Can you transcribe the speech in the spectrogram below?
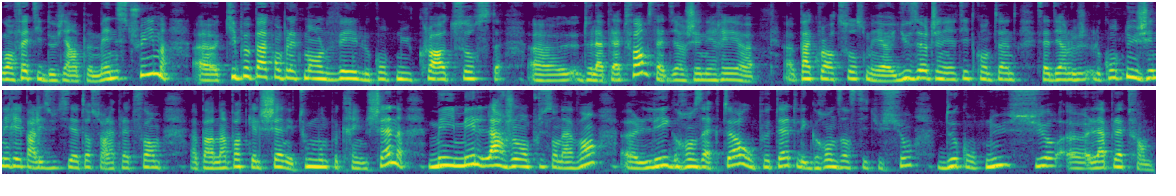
où en fait il devient un peu mainstream, euh, qui peut pas complètement enlever le contenu crowdsourced euh, de la plateforme, c'est-à-dire généré, euh, pas crowdsourced, mais user-generated content, c'est-à-dire le, contenu généré par les utilisateurs sur la plateforme par n'importe quelle chaîne, et tout le monde peut créer une chaîne, mais il met largement plus en avant les grands acteurs ou peut-être les grandes institutions de contenu sur euh, la plateforme.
